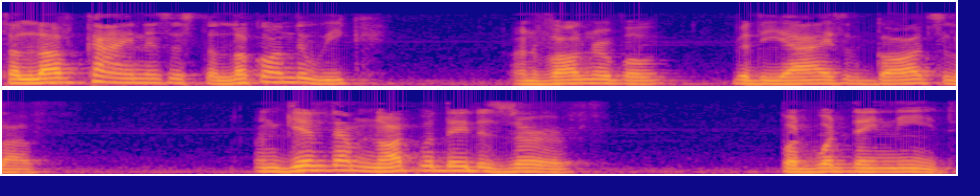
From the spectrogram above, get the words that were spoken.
To love kindness is to look on the weak and vulnerable with the eyes of God's love and give them not what they deserve, but what they need.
